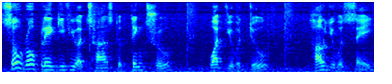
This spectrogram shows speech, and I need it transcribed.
So role play give you a chance to think through what you would do, how you would say,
